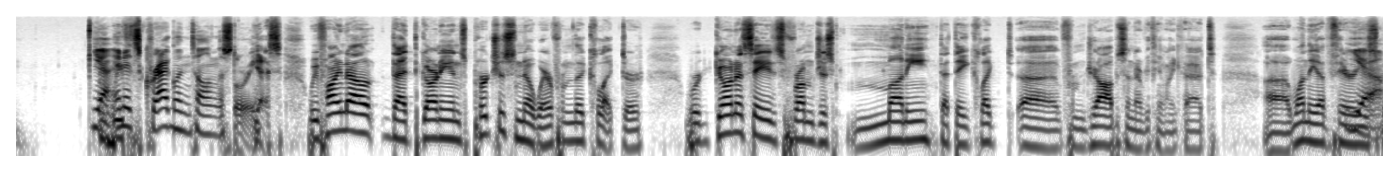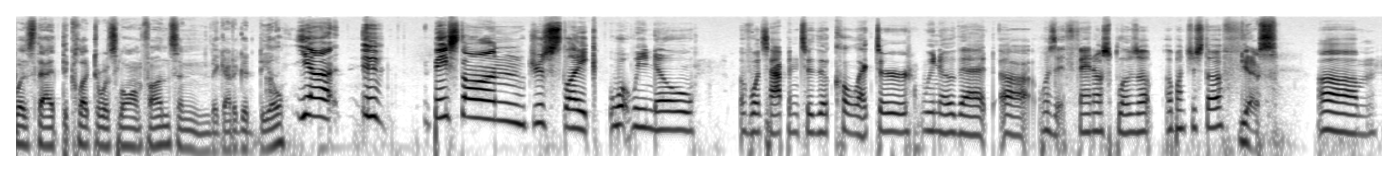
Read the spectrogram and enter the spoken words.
Yeah, and We've- it's Kraglin telling the story. Yes, we find out that the Guardians purchased Knowhere from the collector. We're gonna say it's from just money that they collect uh, from jobs and everything like that. Uh, one of the other theories Yeah. was that the collector was low on funds and they got a good deal. Yeah, it based on just like what we know of what's happened to the collector, we know that uh was it Thanos blows up a bunch of stuff. Yes, Um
